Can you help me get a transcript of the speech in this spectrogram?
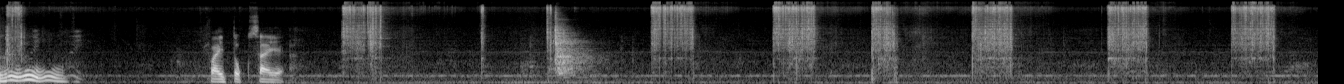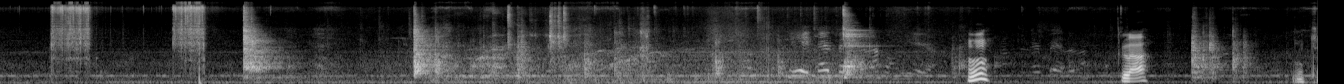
อ้โหไฟตกใส่อะพี่เอกได้แปดแล้วนะของพี่เอกอะหืมได้แปดแล้วนะ เหรอ โอเค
